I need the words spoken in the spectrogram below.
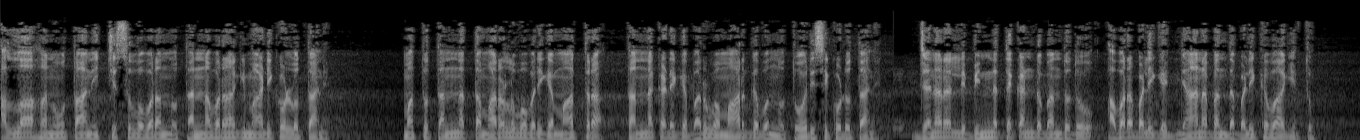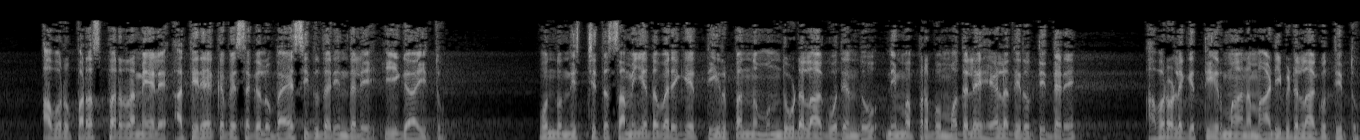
ಅಲ್ಲಾಹನು ತಾನಿಚ್ಛಿಸುವವರನ್ನು ತನ್ನವರಾಗಿ ಮಾಡಿಕೊಳ್ಳುತ್ತಾನೆ ಮತ್ತು ತನ್ನತ್ತ ಮರಳುವವರಿಗೆ ಮಾತ್ರ ತನ್ನ ಕಡೆಗೆ ಬರುವ ಮಾರ್ಗವನ್ನು ತೋರಿಸಿಕೊಡುತ್ತಾನೆ. ಜನರಲ್ಲಿ ಭಿನ್ನತೆ ಕಂಡು ಬಂದುದು ಅವರ ಬಳಿಗೆ ಜ್ಞಾನ ಬಂದ ಬಳಿಕವಾಗಿತ್ತು. ಅವರು ಪರಸ್ಪರರ ಮೇಲೆ ಅತಿರೇಕವೆಸಗಲು ಬಯಸಿದುದರಿಂದಲೇ ಹೀಗಾಯಿತು. ಒಂದು ನಿಶ್ಚಿತ ಸಮಯದವರೆಗೆ ತೀರ್ಪನ್ನು ಮುಂದೂಡಲಾಗುವುದೆಂದು ನಿಮ್ಮ ಪ್ರಭು ಮೊದಲೇ ಹೇಳದಿರುತ್ತಿದ್ದರೆ, ಅವರೊಳಗೆ ತೀರ್ಮಾನ ಮಾಡಿಬಿಡಲಾಗುತ್ತಿತ್ತು.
